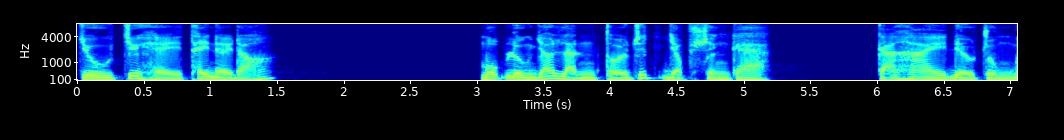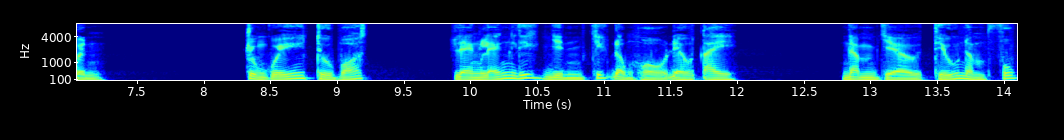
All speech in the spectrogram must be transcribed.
dù chưa hề thấy nơi đó. Một luồng gió lạnh thổi rít dọc sân ga. Cả hai đều trùng mình Trung úy Tubos lén lén liếc nhìn chiếc đồng hồ đeo tay. 5 giờ thiếu 5 phút,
